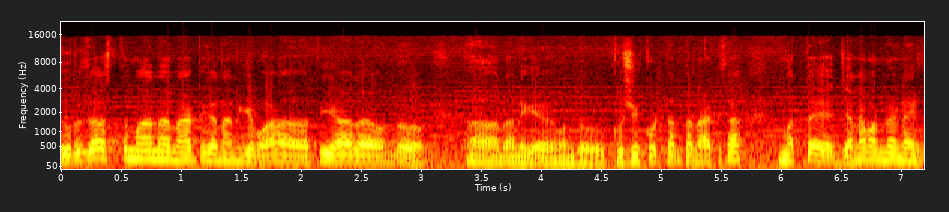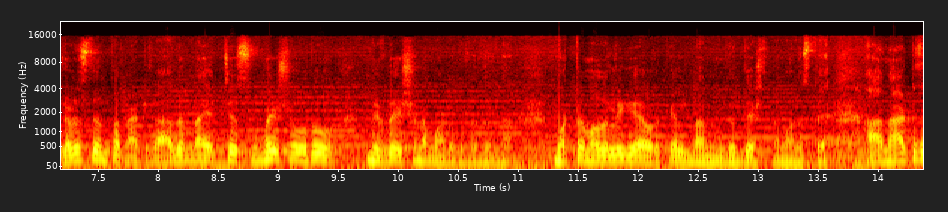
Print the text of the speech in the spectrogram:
ದುರ್ಗಾಸ್ತಮಾನ ನಾಟಕ ನನಗೆ ಭಾಳ ಅತಿಯಾದ ಒಂದು ನನಗೆ ಒಂದು ಖುಷಿ ಕೊಟ್ಟಂಥ ನಾಟಕ, ಮತ್ತು ಜನಮನ್ನಣೆ ಗಳಿಸಿದಂಥ ನಾಟಕ. ಅದನ್ನು ಎಚ್ ಎಸ್ ಉಮೇಶ್ ಅವರು ನಿರ್ದೇಶನ ಮಾಡಿದ್ರು ಅದನ್ನು. ಮೊಟ್ಟ ಮೊದಲಿಗೆ ಅವ್ರ ಕೈಲಿ ನಾನು ನಿರ್ದೇಶನ ಮಾಡಿಸ್ದೆ. ಆ ನಾಟಕ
